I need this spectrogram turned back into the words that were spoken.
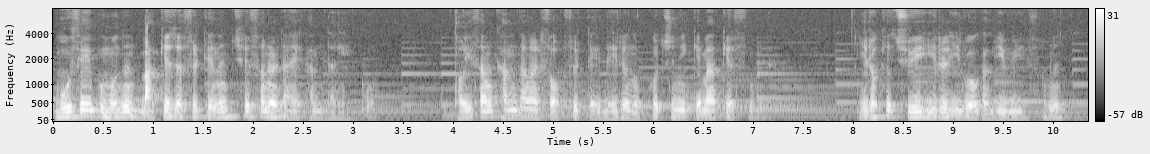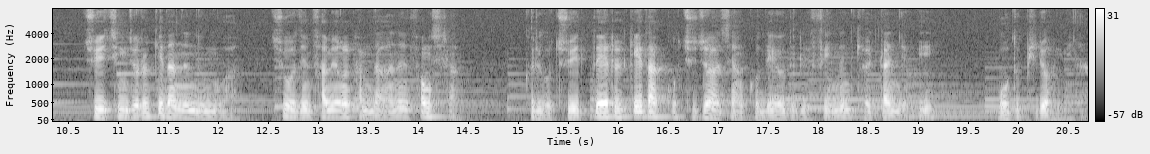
모세의 부모는 맡겨졌을 때는 최선을 다해 감당했고 더 이상 감당할 수 없을 때 내려놓고 주님께 맡겼습니다. 이렇게 주의 일을 이루어가기 위해서는 주의 징조를 깨닫는 눈과 주어진 사명을 감당하는 성실함 그리고 주의 때를 깨닫고 주저하지 않고 내어드릴 수 있는 결단력이 모두 필요합니다.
